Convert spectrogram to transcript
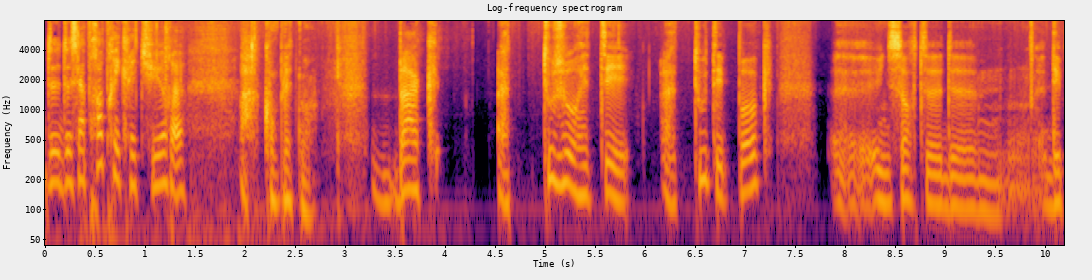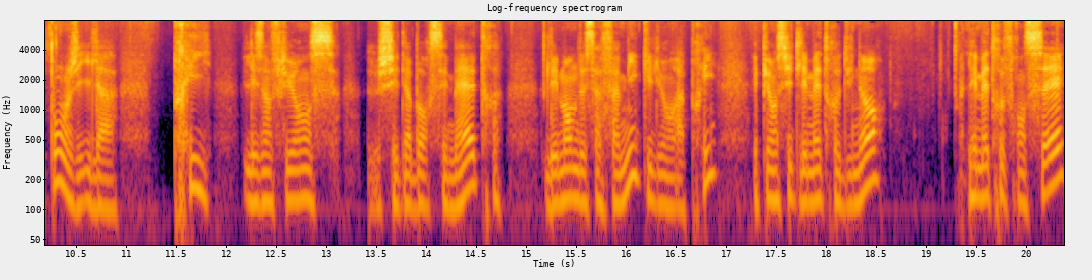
de, sa propre écriture? Ah, complètement. Bach a toujours été, à toute époque, euh, une sorte d'éponge. Il a pris les influences chez d'abord ses maîtres, les membres de sa famille qui lui ont appris, et puis ensuite les maîtres du Nord, les maîtres français.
